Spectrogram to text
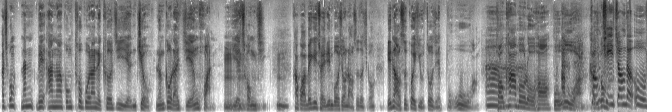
而且讲咱被安拉公，透过咱的科技研究，能够来减缓一些冲击。嗯，他挂要去找林伯雄老师就是讲，林老师过去有做这补雾网，头卡无落雨，补雾网，空气中的雾，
